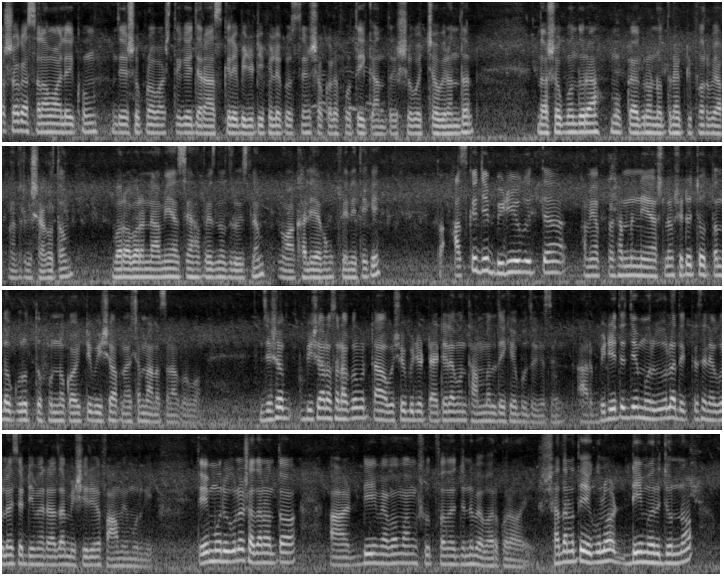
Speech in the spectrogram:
দর্শক, আসসালামু আলাইকুম। দেশ ও প্রবাস থেকে যারা আজকের এই ভিডিওটি ফেলে করছেন সকলের প্রতীক, আন্তরিক শুভেচ্ছা, অভিনন্দন। দর্শক বন্ধুরা মুক্ত আগ্রহ নতুন একটি পর্বে আপনাদেরকে স্বাগতম। বরাবর আমি আছি হাফেজ নজরুল ইসলাম, নোয়াখালী এবং ফেনী থেকে। তো আজকে যে ভিডিওটা আমি আপনার সামনে নিয়ে আসলাম, সেটা হচ্ছে অত্যন্ত গুরুত্বপূর্ণ কয়েকটি বিষয় আপনার সামনে আলোচনা করব। যেসব বিষয় আলোচনা করব, তা অবশ্যই ভিডিও টাইটেল এবং থাম্বেল দেখে বুঝে গেছেন। আর ভিডিওতে যে মুরগিগুলো দেখতেছেন, এগুলো হচ্ছে ডিমের রাজা মিশরীয় ফার্মি মুরগি। তো এই মুরগিগুলো সাধারণত ডিম এবং মাংস উৎপাদনের জন্য ব্যবহার করা হয়। সাধারণত এগুলো ডিমের জন্য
